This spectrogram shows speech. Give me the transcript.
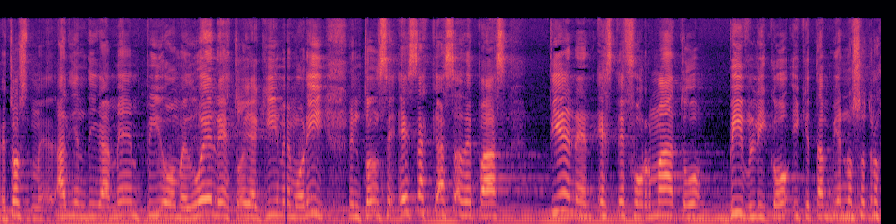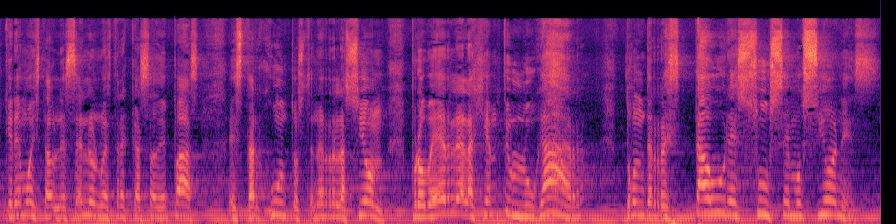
Entonces alguien diga, me empío, me duele, estoy aquí, me morí. Entonces esas casas de paz tienen este formato bíblico y que también nosotros queremos establecerlo en nuestras casas de paz, estar juntos, tener relación, proveerle a la gente un lugar donde restaure sus emociones.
